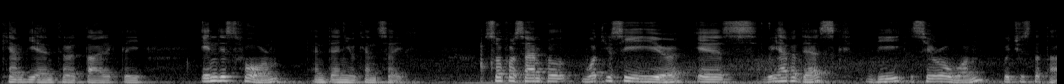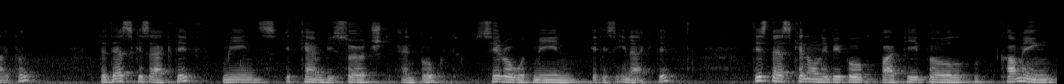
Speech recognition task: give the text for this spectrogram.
can be entered directly in this form and then you can save. So for example, what you see here is we have a desk B01, which is the title. The desk is active, means it can be searched and booked. Zero would mean it is inactive. This desk can only be booked by people coming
